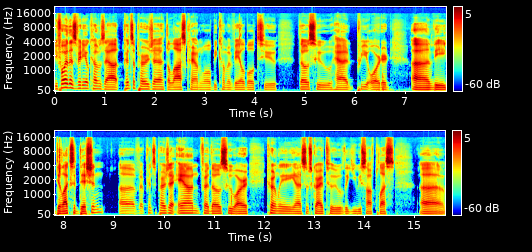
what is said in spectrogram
before this video comes out, Prince of Persia: The Lost Crown will become available to those who had pre-ordered uh, the deluxe edition of uh, Prince of Persia, and for those who are currently uh, subscribed to the Ubisoft Plus uh,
